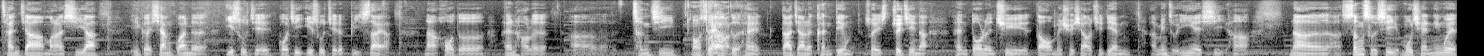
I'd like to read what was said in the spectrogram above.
参加马来西亚一个相关的艺术节、国际艺术节的比赛啊，那获得很好的啊、呃、成绩，哦，受到各嘿大家的肯定。所以最近呢、啊，很多人去到我们学校去练啊民族音乐系哈。那生死系目前因为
